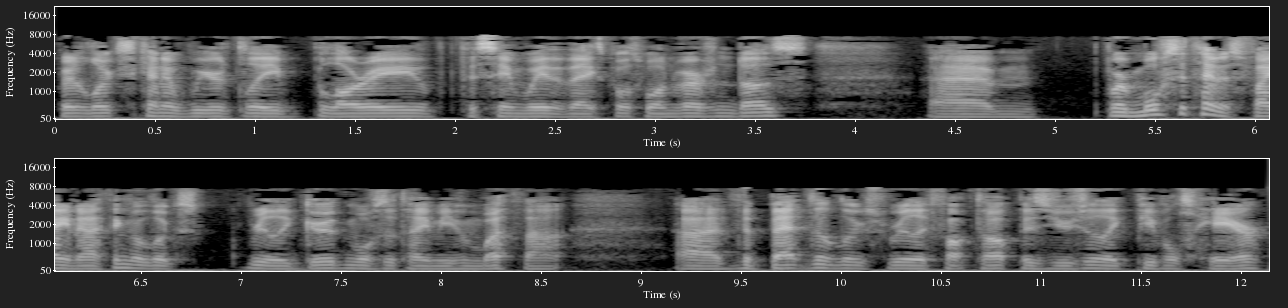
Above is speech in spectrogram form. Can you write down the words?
But it looks kind of weirdly blurry, the same way that the Xbox One version does. Um, where most of the time it's fine. I think it looks really good most of the time, even with that. Uh, the bit that looks really fucked up is usually like people's hair.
